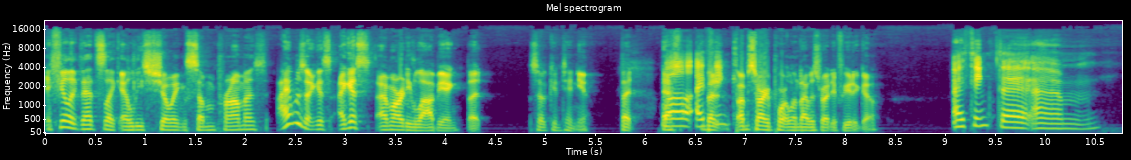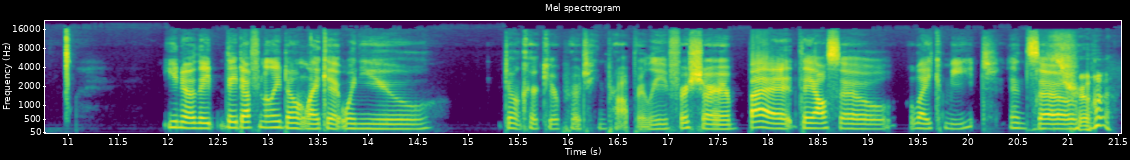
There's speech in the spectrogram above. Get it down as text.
I feel like that's like at least showing some promise. I was, I guess, I guess I'm already lobbying, but so continue. But Well, I but think- I'm sorry, Portland. I was ready for you to go. I think that um, you know, they they definitely don't like it when you don't cook your protein properly, for sure. But they also like meat, and so True.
